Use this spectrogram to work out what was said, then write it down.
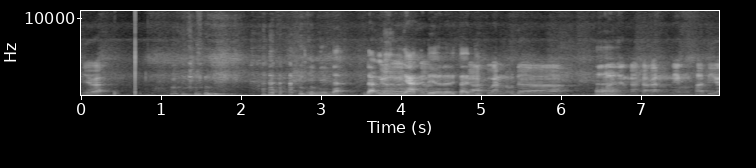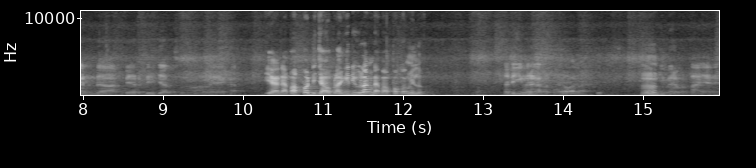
Ya kak. Ini ndak ndak minyak dia dari tadi. Aku kan udah Ah. pertanyaan kakak kan yang tadi kan udah hampir dijawab semua oleh kak. Ya, enggak apa-apa dijawab lagi diulang enggak apa-apa kok Milo. Tadi gimana kak pertanyaannya? Hmm? Gimana pertanyaannya?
